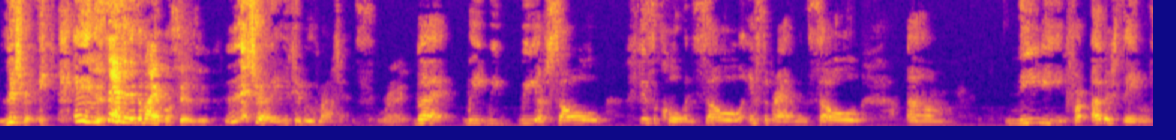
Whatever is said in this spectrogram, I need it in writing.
literally. It even Yeah. says it in the Bible. It says it. Literally, you can move mountains. Right. But we we we are so physical and so Instagram and so um, needy for other things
